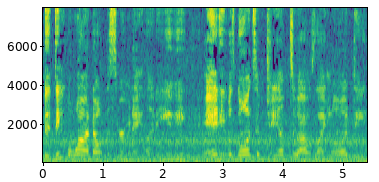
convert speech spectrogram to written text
the Diva Wuan don't discriminate, honey. He, he and he was going to the gym too. I was like, Lord Diva,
